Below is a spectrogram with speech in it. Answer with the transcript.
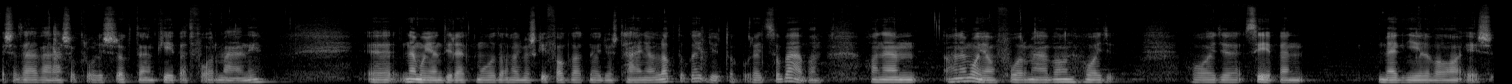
és az elvárásokról is rögtön képet formálni. Nem olyan direkt módon, hogy most kifaggatni, hogy most hányan laktok együtt, akkor egy szobában, hanem, hanem olyan formában, hogy, hogy szépen megnyílva és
